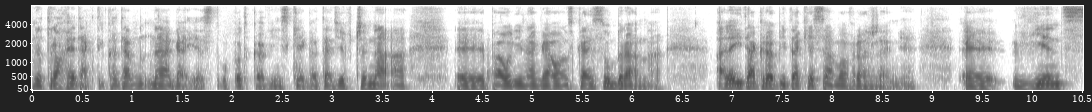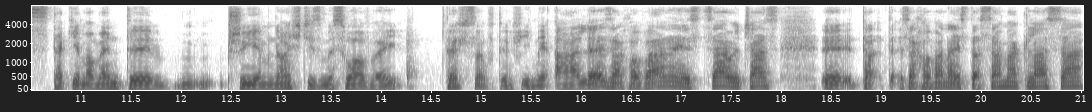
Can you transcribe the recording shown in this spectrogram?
No trochę tak, tylko tam naga jest u Podkowińskiego ta dziewczyna, a y, Paulina Gałązka jest ubrana. Ale i tak robi takie samo wrażenie. Y, więc takie momenty przyjemności zmysłowej też są w tym filmie, ale zachowana jest cały czas, y, ta, ta, zachowana jest ta sama klasa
